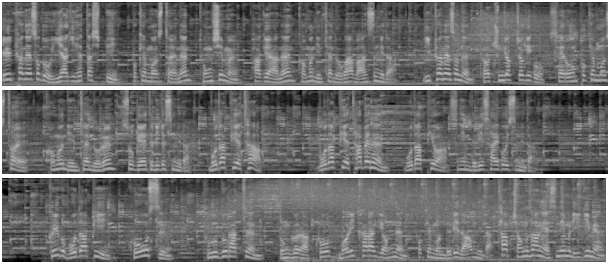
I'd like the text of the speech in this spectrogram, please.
1편에서도 이야기했다시피 포켓몬스터에는 동심을 파괴하는 검은 닌텐도가 많습니다. 2편에서는 더 충격적이고 새로운 포켓몬스터의 검은 닌텐도를 소개해드리겠습니다. 모다피의 탑 모다피의 탑에는 모다피와 스님들이 살고 있습니다. 그리고 모다피, 고오스, 부부 같은 동그랗고 머리카락이 없는 포켓몬들이 나옵니다. 탑 정상의 스님을 이기면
